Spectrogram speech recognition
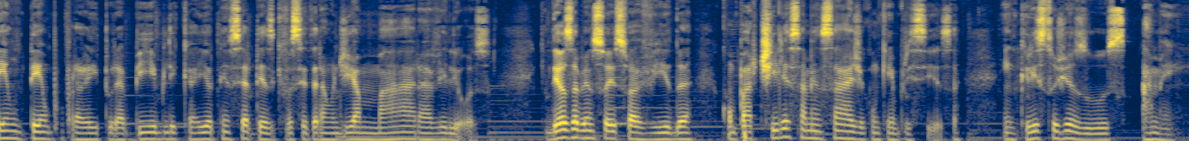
Tenha um tempo para leitura bíblica e eu tenho certeza que você terá um dia maravilhoso. Que Deus abençoe sua vida. Compartilhe essa mensagem com quem precisa. Em Cristo Jesus. Amém.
